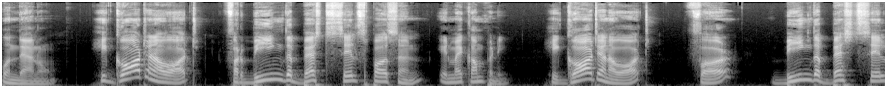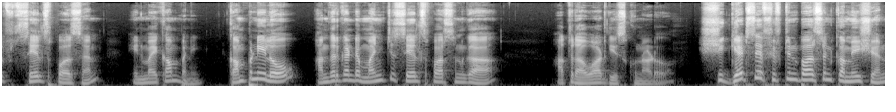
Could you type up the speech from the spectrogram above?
పొందాను. He got an award for being the best sales person in my company he got an award for being the best sale sales person in my company కంపెనీలో అందరికంటే మంచి సేల్స్ పర్సన్గా అతడు అవార్డు తీసుకున్నాడు. She gets a fifteen percent commission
